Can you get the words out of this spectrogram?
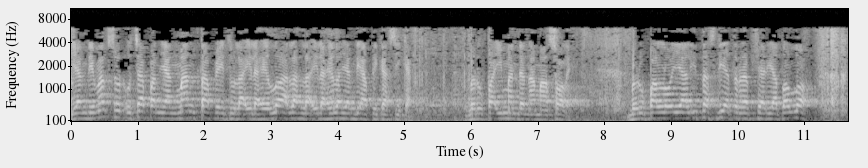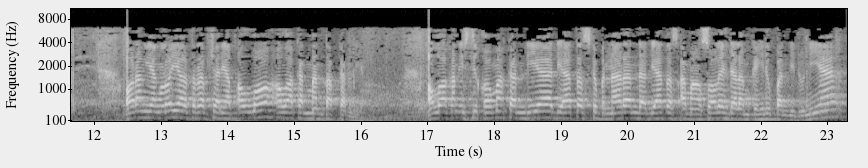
Yang dimaksud ucapan yang mantap yaitu la ilaha illallah adalah la ilaha illallah yang diaplikasikan berupa iman dan amal soleh berupa loyalitas dia terhadap syariat Allah Orang yang loyal terhadap syariat Allah, Allah akan mantapkan dia. Allah akan istiqomahkan dia di atas kebenaran dan di atas amal soleh dalam kehidupan di dunia.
